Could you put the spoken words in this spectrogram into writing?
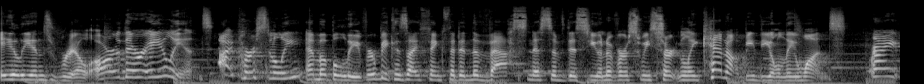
aliens real? Are there aliens? I personally am a believer because I think that in the vastness of this universe we certainly cannot be the only ones right?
